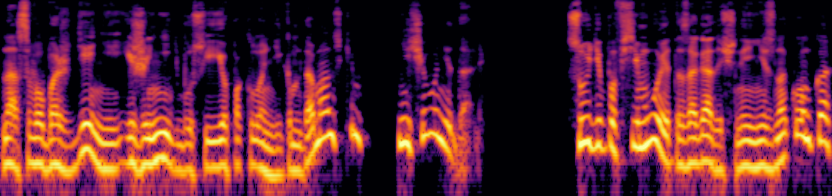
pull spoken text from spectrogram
на освобождение и женитьбу с ее поклонником Даманским ничего не дали. Судя по всему, эта загадочная незнакомка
